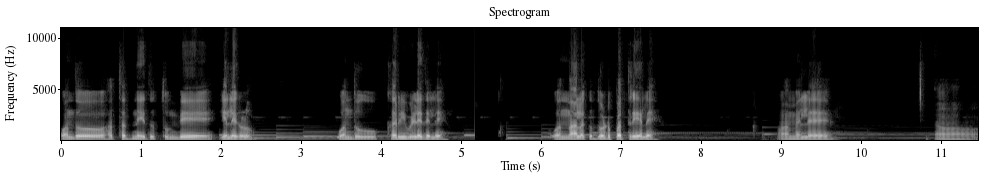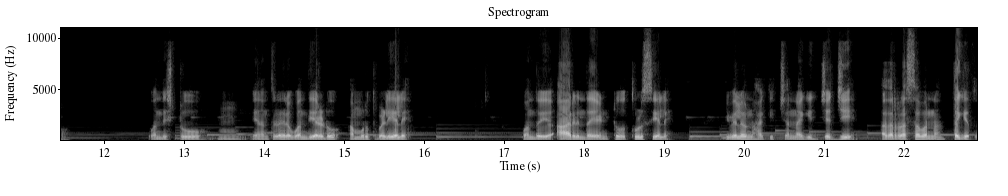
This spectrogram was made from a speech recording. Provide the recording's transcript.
ಒಂದು ಹತ್ತು ಹದಿನೈದು ತುಂಬೆ ಎಲೆಗಳು, ಒಂದು ಕರಿ ವಿಳೆದೆಲೆ ಒಂದು ನಾಲ್ಕು ದೊಡ್ಡ ಪತ್ರೆ ಎಲೆ, ಆಮೇಲೆ ಒಂದಿಷ್ಟು ಏನಂತ ಹೇಳಿದ್ರೆ ಎರಡು ಅಮೃತ ಬಳಿ ಎಲೆ, ಒಂದು ಆರರಿಂದ ಎಂಟು ತುಳಸಿ ಎಲೆ. ಇವೆಲ್ಲವನ್ನು ಹಾಕಿ ಚೆನ್ನಾಗಿ ಜಜ್ಜಿ ಅದರ ರಸವನ್ನು ತೆಗೆದು,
